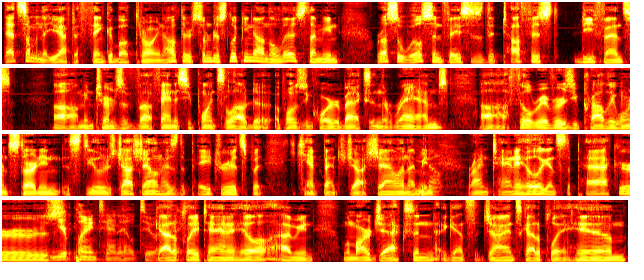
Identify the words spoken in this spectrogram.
That's something that you have to think about throwing out there. So I'm just looking down the list. I mean, Russell Wilson faces the toughest defense um, in terms of uh, fantasy points allowed to opposing quarterbacks in the Rams. Uh, Phil Rivers, you probably weren't starting the Steelers. Josh Allen has the Patriots, but you can't bench Josh Allen. I mean, no. Ryan Tannehill against the Packers. You're playing Tannehill too. Got to play Tannehill. I mean, Lamar Jackson against the Giants. Got to play him.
